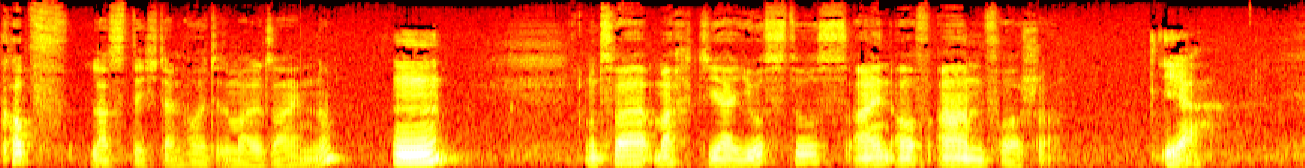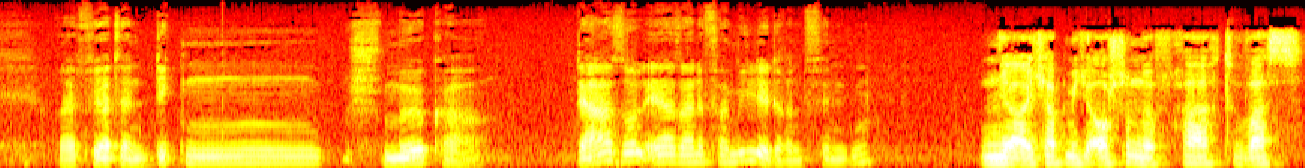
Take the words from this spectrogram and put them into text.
Kopflastig dann heute mal sein, ne? Mhm. Und zwar macht ja Justus ein auf Ahnenforscher. Ja. Dafür hat er einen dicken Schmöker. Da soll er seine Familie drin finden. Ja, ich habe mich auch schon gefragt, was,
